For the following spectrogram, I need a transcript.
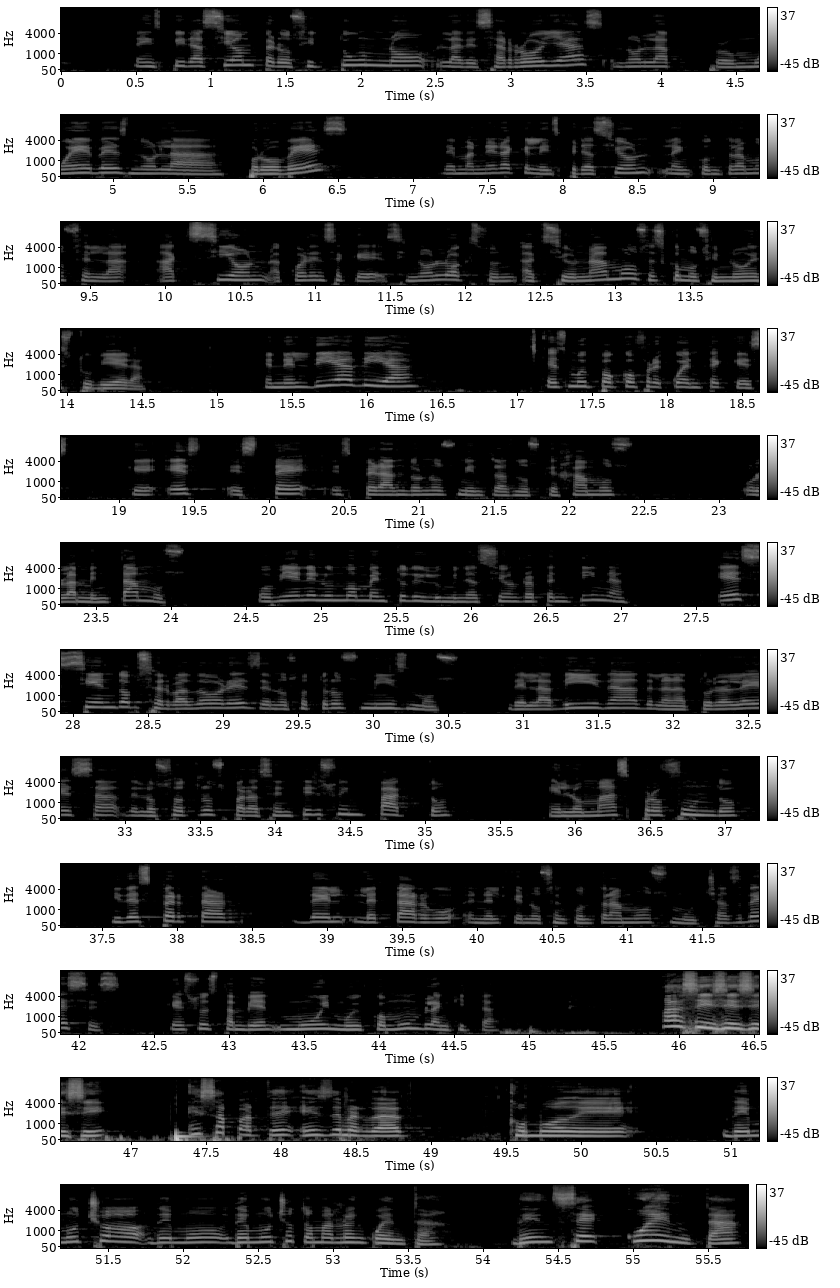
la inspiración, pero si tú no la desarrollas, no la promueves, no la provees, de manera que la inspiración la encontramos en la acción. Acuérdense que si no lo accionamos es como si no estuviera. En el día a día es muy poco frecuente que, esté esperándonos mientras nos quejamos o lamentamos, o bien en un momento de iluminación repentina. Es siendo observadores de nosotros mismos, de la vida, de la naturaleza, de los otros, para sentir su impacto en lo más profundo y despertar del letargo en el que nos encontramos muchas veces, que eso es también muy, muy común, Blanquita. Ah, sí, sí, sí, sí. Esa parte es de verdad como de, de, mucho, de, de mucho tomarlo en cuenta. Dense cuenta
